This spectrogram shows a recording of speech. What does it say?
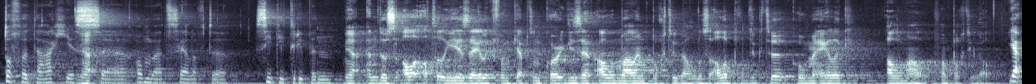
toffe dagjes om wat zelf te citytrippen. Ja, en dus alle ateliers eigenlijk van Captain Cork die zijn allemaal in Portugal. Dus alle producten komen eigenlijk allemaal van Portugal. Ja,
